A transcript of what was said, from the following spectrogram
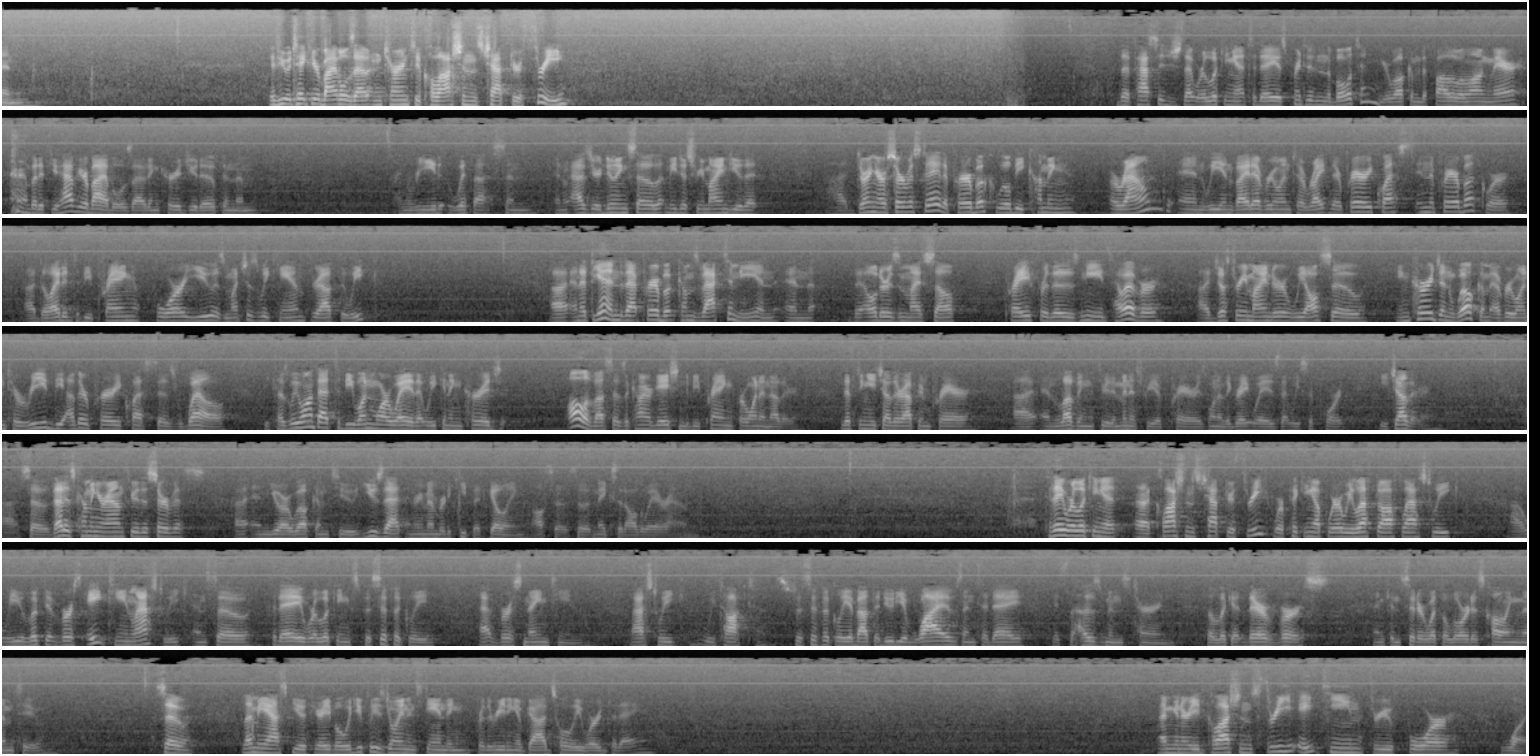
Amen. If you would take your Bibles out and turn to Colossians chapter 3. The passage that we're looking at today is printed in the bulletin. You're welcome to follow along there. but if you have your Bibles, I would encourage you to open them and read with us. And, and as you're doing so, let me just remind you that uh, during our service today, the prayer book will be coming around, and we invite everyone to write their prayer requests in the prayer book. We're uh, delighted to be praying for you as much as we can throughout the week. Uh, and at the end, that prayer book comes back to me, and, and the elders and myself pray for those needs. However, uh, just a reminder, we also encourage and welcome everyone to read the other prayer requests as well, because we want that to be one more way that we can encourage all of us as a congregation to be praying for one another, lifting each other up in prayer, uh, and loving through the ministry of prayer is one of the great ways that we support each other. Uh, so that is coming around through the service, uh, and you are welcome to use that and remember to keep it going also, so it makes it all the way around. Today we're looking at uh, Colossians chapter 3. We're picking up where we left off last week. Uh, we looked at verse 18 last week, and so today we're looking specifically at verse 19. Last week we talked specifically about the duty of wives, and today it's the husband's turn to look at their verse and consider what the Lord is calling them to. So let me ask you, if you're able, would you please join in standing for the reading of God's holy word today? I'm going to read Colossians 3:18 through 4:1.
